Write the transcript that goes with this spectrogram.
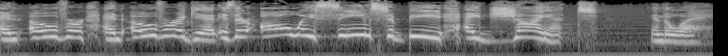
and over and over again is there always seems to be a giant in the way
